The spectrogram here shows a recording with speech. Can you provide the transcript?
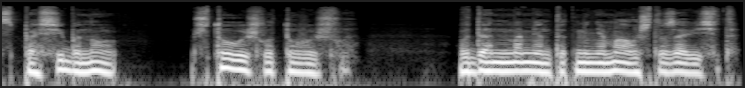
«Спасибо, но что вышло, то вышло». «В данный момент от меня мало что зависит»,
